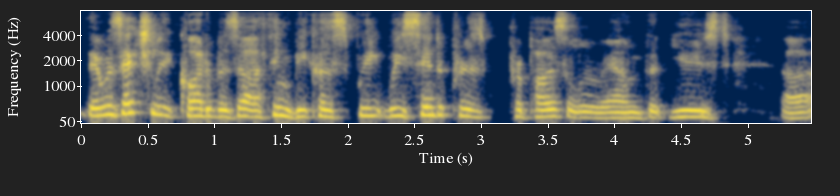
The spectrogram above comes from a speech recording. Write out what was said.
there was actually quite a bizarre thing because we, we sent a pr proposal around that used uh,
